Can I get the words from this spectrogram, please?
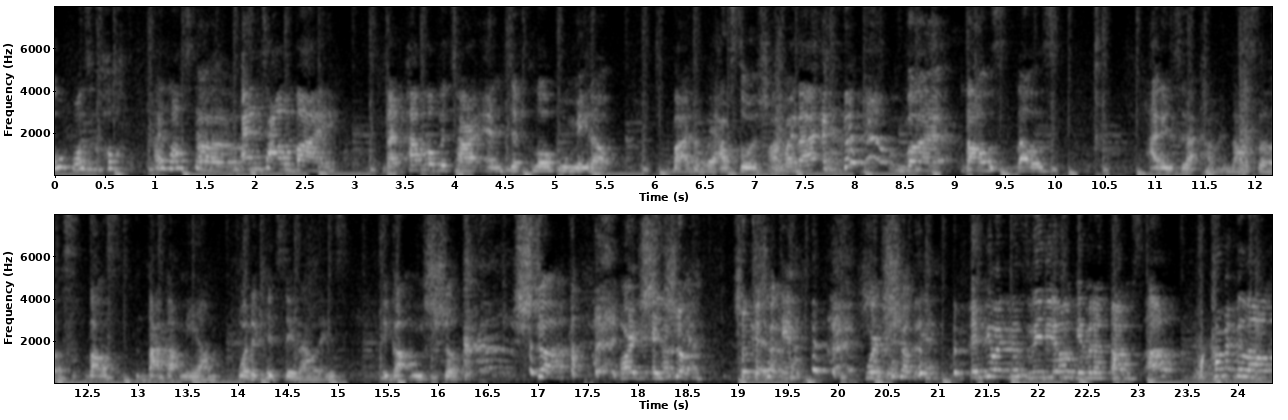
Ooh, what's it called? I lost it. Uh, and Talibai by Pabllo Vittar and Diplo, who made out. By the way, I'm still in shock by that. but that was that was. I didn't see that coming. That was the that was that got me um. What do kids say nowadays? It got me shook. Shook. Or it, it shook. It. Shook it. Shooken. We're shooken. If you like this video, give it a thumbs up. Comment below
